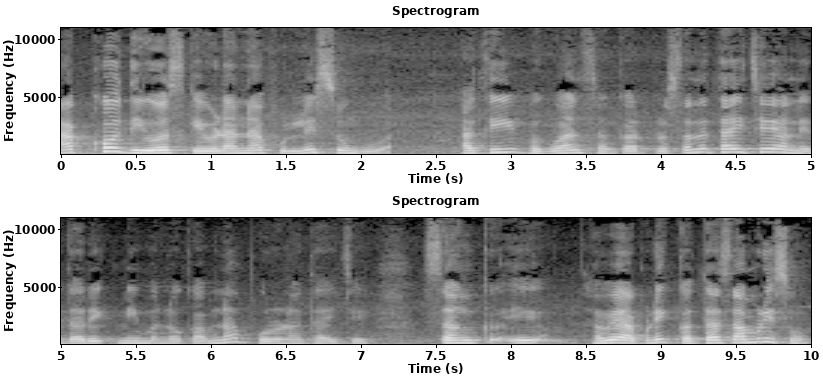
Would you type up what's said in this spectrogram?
આખો દિવસ કેવડાના ફૂલને સૂંઘવું આથી ભગવાન શંકર પ્રસન્ન થાય છે અને દરેકની મનોકામના પૂર્ણ થાય છે. શંક એ, હવે આપણે કથા સાંભળીશું.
